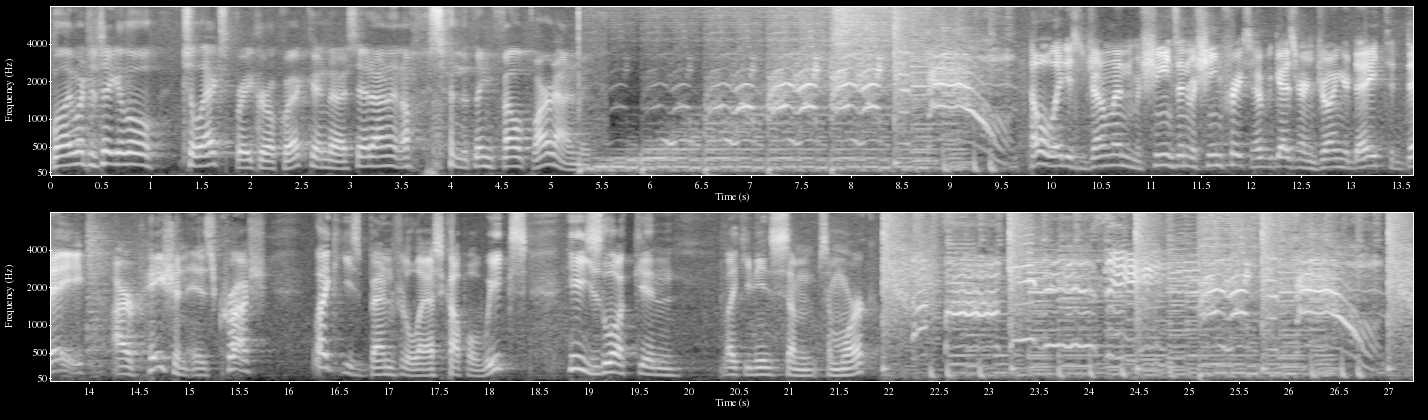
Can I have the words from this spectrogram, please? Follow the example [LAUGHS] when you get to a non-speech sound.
Well, I went to take a little chillax break real quick and uh, sat on it and all of a sudden the thing fell apart on me. Hello ladies and gentlemen, machines and machine freaks. I hope you guys are enjoying your day. Today, our patient is Crush, like he's been for the last couple weeks. He's looking like he needs some, some work.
